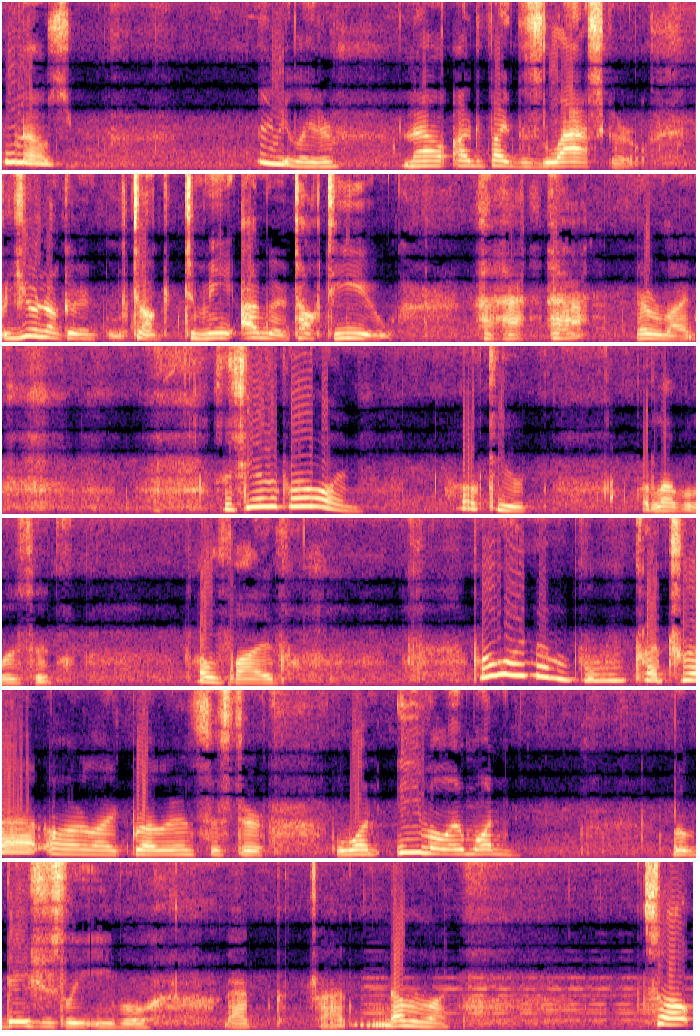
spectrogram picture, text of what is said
Who knows? Maybe later. Now I'd fight this last girl. But you're not to talk to me. I'm to talk to you. Ha ha ha. Never mind. So she has a one. How cute. What level is it? Level 5. Purrloin and Patrat are like brother and sister. One evil and one bodaciously evil. That Patrat. Never mind. So,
